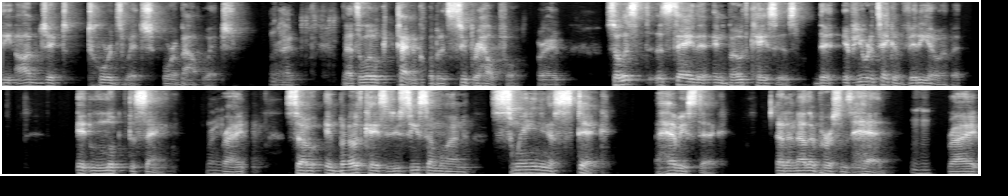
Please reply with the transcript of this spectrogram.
the object towards which or about which. Okay. Right. That's a little technical, but it's super helpful, right? So let's let's say that in both cases, that if you were to take a video of it, it looked the same, Right. right? So in both cases, you see someone swinging a stick, a heavy stick, at another person's head, Mhm. right?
